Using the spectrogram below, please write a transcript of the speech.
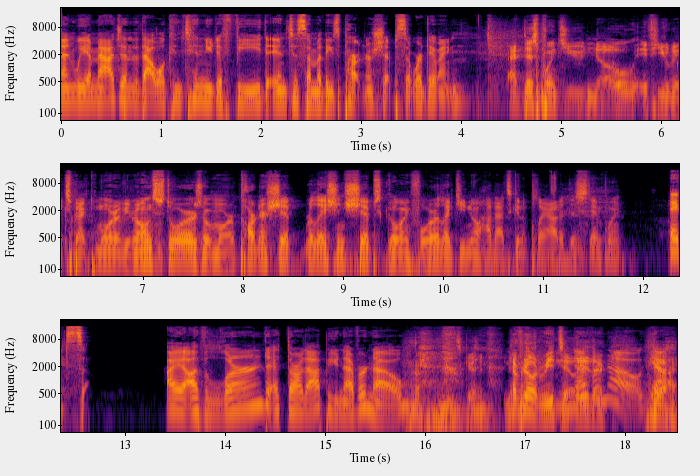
then we imagine that that will continue to feed into some of these partnerships that we're doing. At this point, do you know if you expect more of your own stores or more partnership relationships going forward? Like, do you know how that's going to play out at this standpoint? It's I, I've learned at ThredUp, you never know. That's good. You never know in retail you never either. know. Yeah. Yeah.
